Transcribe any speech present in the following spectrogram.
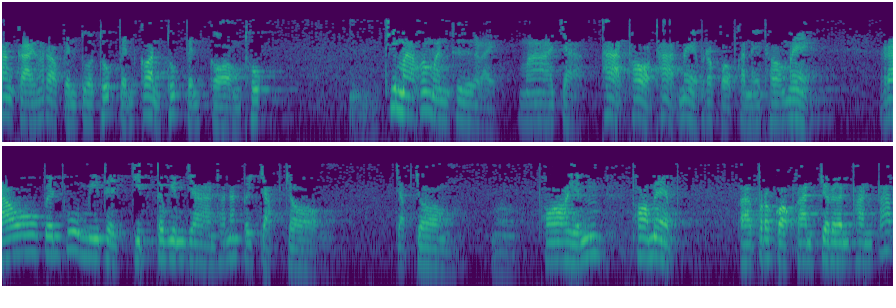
ร่างกายของเราเป็นตัวทุกข์เป็นก้อนทุกข์เป็นกองทุกข์ที่มาของมันคืออะไร มาจากธาตุพ่อธาตุแม่ประกอบกันในท้องแม่ เราเป็นผู้มีแต่จิตวิญญาณเท่านั้นไปจับจอง จับจอง พอเห็นพ่อแม่ประกอบการเจริญพันธุ์ปั๊บ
